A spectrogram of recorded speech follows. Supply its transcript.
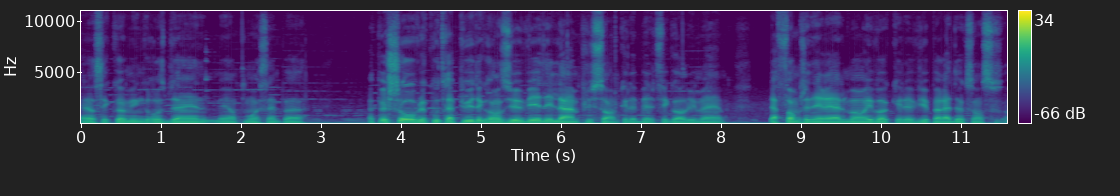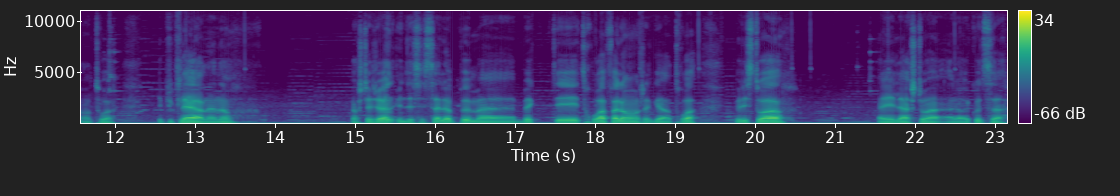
Alors c'est comme une grosse dinde, mais un peu moins sympa. Un peu chauve, le cou trapu, de grands yeux vides et l'âme plus sombre que le bel Fégor lui-même. La forme généralement évoque le vieux paradoxe en, toi. C'est plus clair, non? Quand j'étais jeune, une de ces salopes m'a becté trois phalanges, Edgar. Trois. Veux l'histoire? Allez, lâche-toi. Alors écoute ça.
